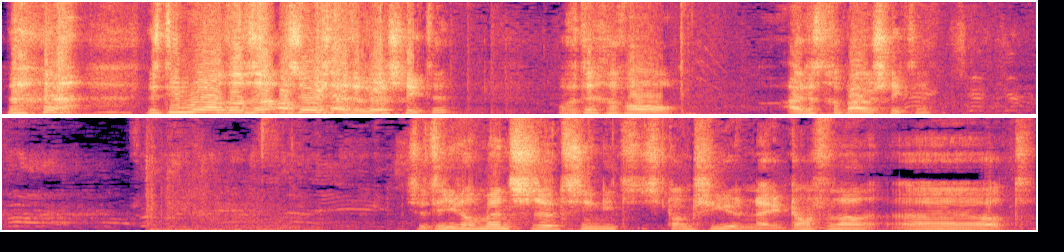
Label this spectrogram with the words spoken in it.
dus die moet je altijd als eerste uit de lucht schieten. Of in dit geval uit het gebouw schieten. Zitten hier nog mensen? Zitten ze niet staan hier? Nee, ze vandaan. eh wat?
